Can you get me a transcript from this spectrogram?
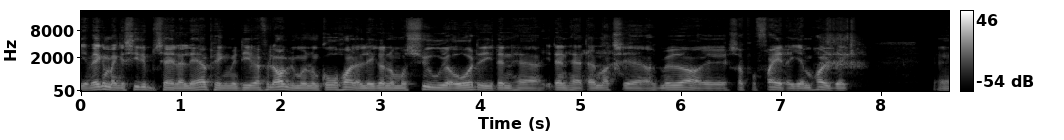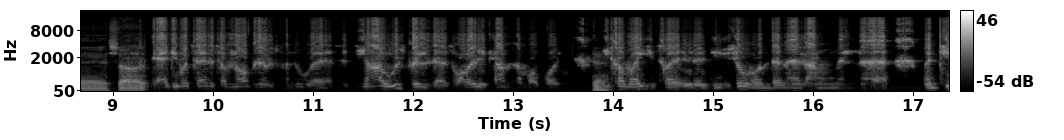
jeg ved ikke, om man kan sige, at de betaler lærepenge, men de er i hvert fald op imod nogle gode hold, der ligger nummer 7 ud af 8 i den her, i den her Danmarks-serie, og møder øh, så på fredag hjemme Holbæk. Øh, så... Ja, de må tage det som en oplevelse nu af. Altså, de har udspillet deres rolle i kampen om opryk. Ja. De kommer ikke i tre divisioner den her gang, men, uh, men de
